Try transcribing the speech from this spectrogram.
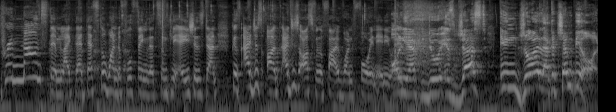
pronounce them like that. That's the wonderful thing that Simply Asia's done. Because I just I just asked for the 514 in any way. All you have to do is just enjoy like a champion.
